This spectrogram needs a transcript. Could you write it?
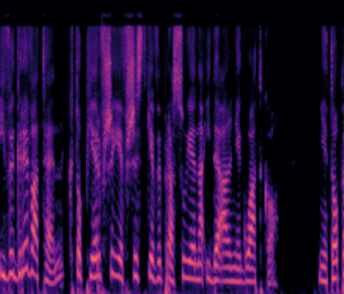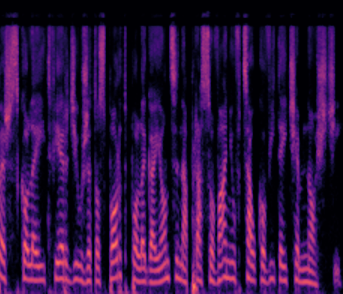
i wygrywa ten, kto pierwszy je wszystkie wyprasuje na idealnie gładko. Nietoperz z kolei twierdził, że to sport polegający na prasowaniu w całkowitej ciemności.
